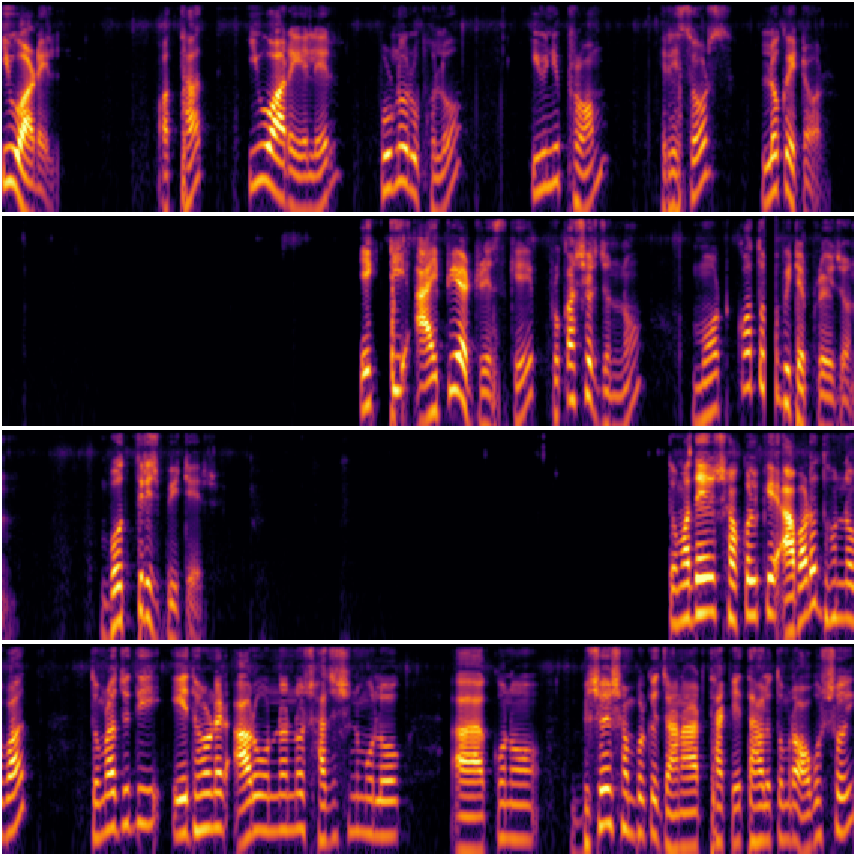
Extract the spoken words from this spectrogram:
ইউআরএল অর্থাৎ ইউআরএল এর পূর্ণরূপ হল ইউনিফর্ম রিসোর্স লোকেটর একটি আইপি অ্যাড্রেসকে প্রকাশের জন্য মোট কত বিটের প্রয়োজন? বত্রিশ বিটের। তোমাদের সকলকে আবারও ধন্যবাদ। তোমরা যদি এ ধরনের আরও অন্যান্য সাজেশনমূলক কোনো বিষয় সম্পর্কে জানার থাকে, তাহলে তোমরা অবশ্যই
